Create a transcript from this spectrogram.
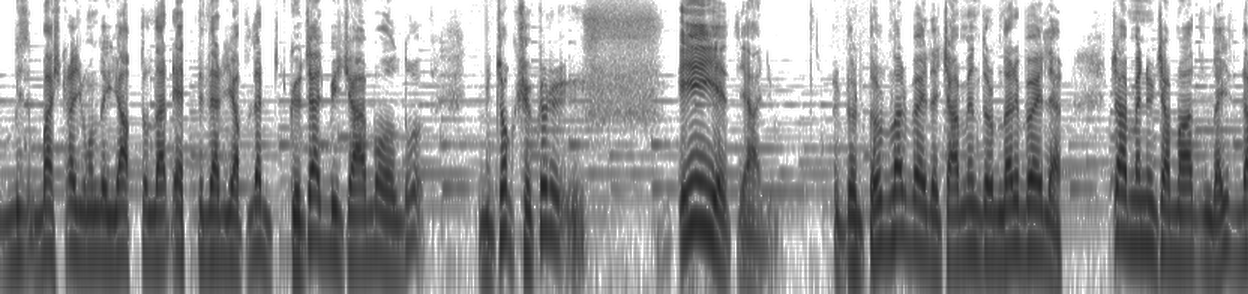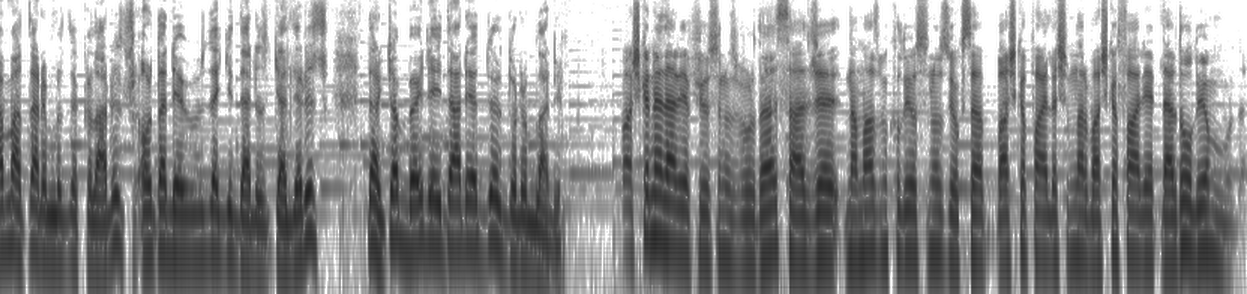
biz başka yolda yaptılar, ettiler, yaptılar. Güzel bir cami oldu. Çok şükür iyiyiz yani. Dur- Durumlar böyle, caminin durumları böyle. Caminin cemaatindayız, namazlarımızı kılarız, oradan evimize gideriz, geliriz. Derken böyle idare ediyor durumları. Başka neler yapıyorsunuz burada? Sadece namaz mı kılıyorsunuz yoksa başka paylaşımlar, başka faaliyetlerde oluyor mu burada?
